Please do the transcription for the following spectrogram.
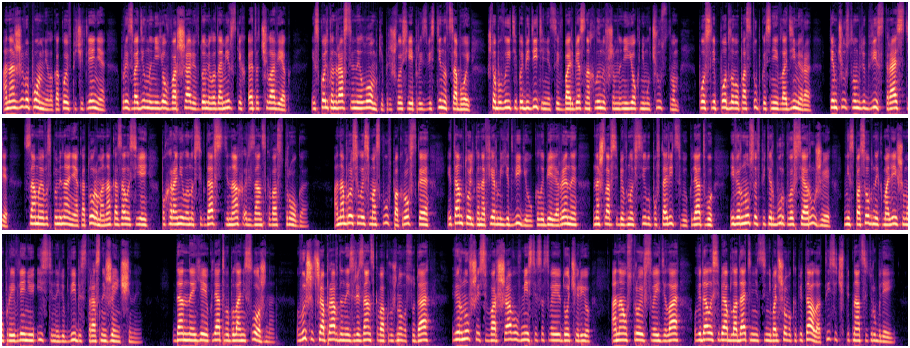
Она живо помнила, какое впечатление производил на нее в Варшаве в доме Ладомирских этот человек, и сколько нравственной ломки пришлось ей произвести над собой, чтобы выйти победительницей в борьбе с нахлынувшим на нее к нему чувством, после подлого поступка с ней Владимира, тем чувством любви, страсти, самое воспоминание о котором она, казалось ей, похоронила навсегда в стенах Рязанского острога. Она бросилась в Москву, в Покровское, и там только на ферме Едвиги у колыбели Рены нашла в себе вновь силу повторить свою клятву и вернуться в Петербург во всеоружие, неспособной к малейшему проявлению истинной любви бесстрастной женщины. Данная ею клятва была несложна. Вышедшая оправданно из Рязанского окружного суда, вернувшись в Варшаву вместе со своей дочерью, она, устроив свои дела, увидала себя обладательницей небольшого капитала, тысяч в пятнадцать рублей –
